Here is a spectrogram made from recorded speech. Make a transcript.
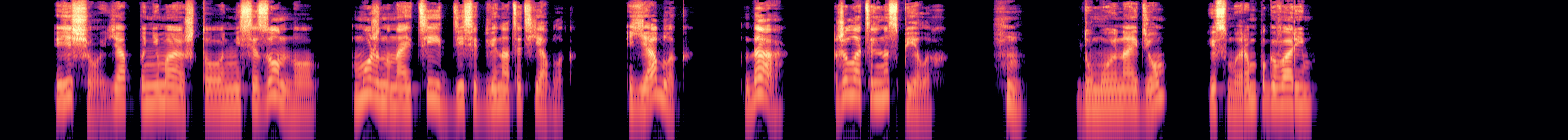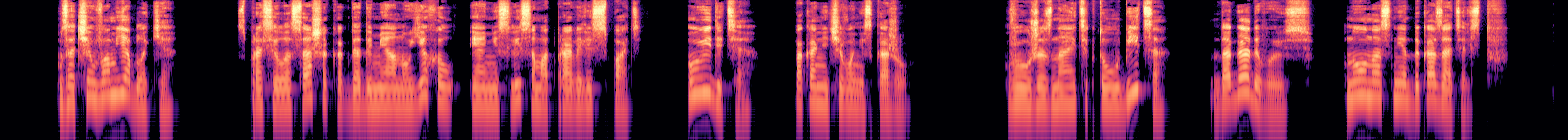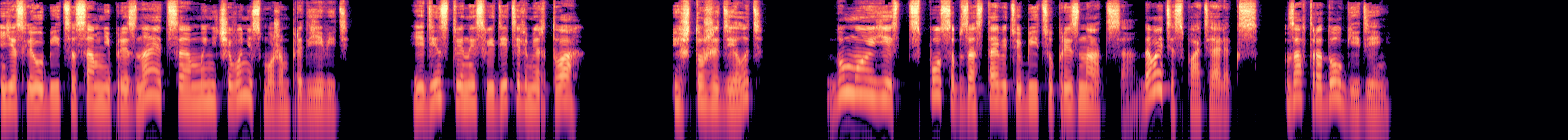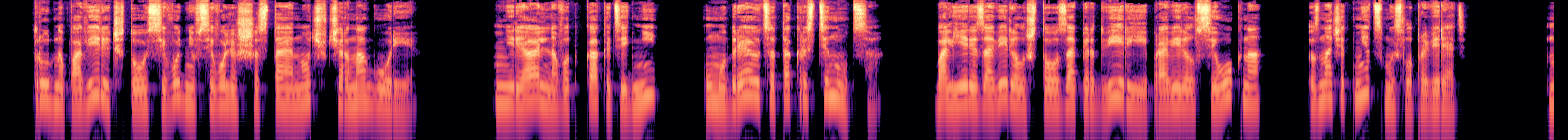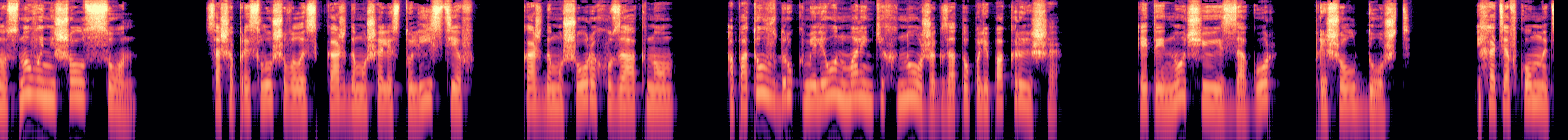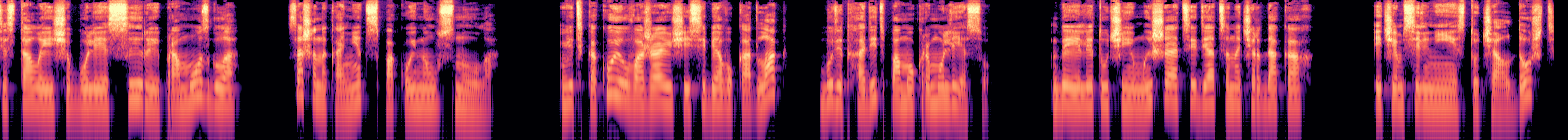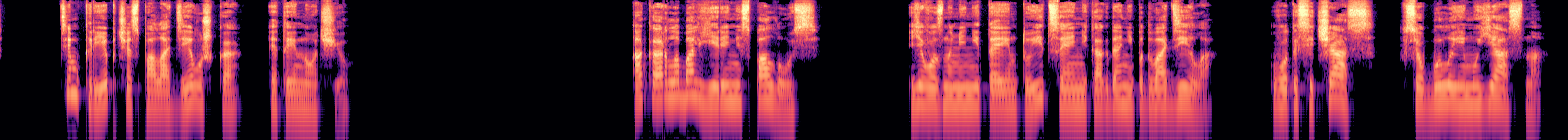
И еще, я понимаю, что не сезон, но можно найти 10-12 яблок». «Яблок? Да, желательно спелых. Хм, думаю, найдем и с мэром поговорим». «Зачем вам яблоки?» — спросила Саша, когда Дамиан уехал, и они с Лисом отправились спать. «Увидите. Пока ничего не скажу». «Вы уже знаете, кто убийца?» «Догадываюсь, но у нас нет доказательств. Если убийца сам не признается, мы ничего не сможем предъявить. Единственный свидетель мертва. И что же делать? Думаю, есть способ заставить убийцу признаться. Давайте спать, Алекс. Завтра долгий день. Трудно поверить, что сегодня всего лишь шестая ночь в Черногории. Нереально, вот как эти дни умудряются так растянуться. Бальери заверил, что запер двери и проверил все окна, значит, нет смысла проверять. Но снова не шел сон. Саша прислушивалась к каждому шелесту листьев, каждому шороху за окном, а потом вдруг миллион маленьких ножек затопали по крыше. Этой ночью из-за гор пришел дождь. И хотя в комнате стало еще более сыро и промозгло, Саша наконец спокойно уснула. Ведь какой уважающий себя вукадлак будет ходить по мокрому лесу? Да и летучие мыши отсидятся на чердаках. И чем сильнее стучал дождь, тем крепче спала девушка этой ночью. А Карло Бальери не спалось. Его знаменитая интуиция никогда не подводила. Вот и сейчас все было ему ясно.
